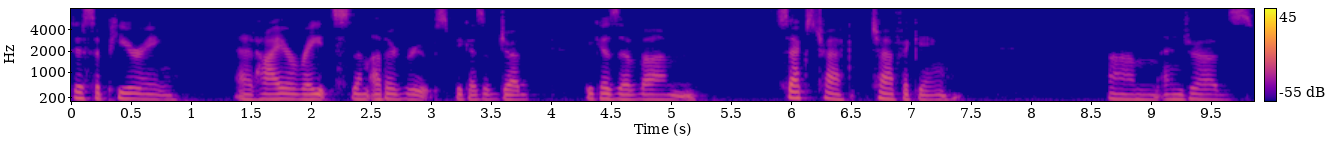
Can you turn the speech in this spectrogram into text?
disappearing at higher rates than other groups because of drug, because of um, sex tra- trafficking um, and drugs,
